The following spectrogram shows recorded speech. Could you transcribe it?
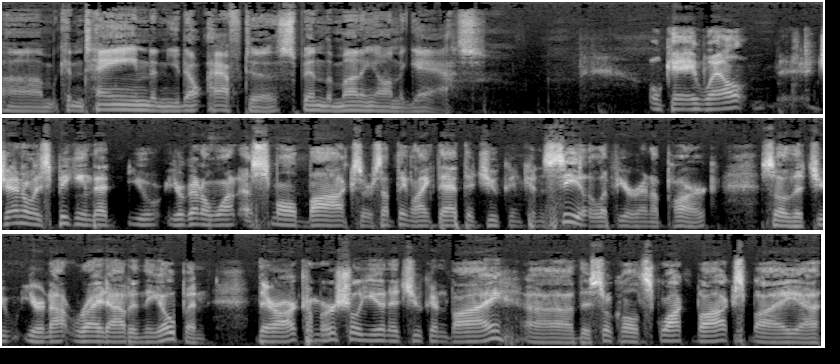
um, contained, and you don't have to spend the money on the gas. Okay, well, generally speaking, that you, you're going to want a small box or something like that that you can conceal if you're in a park, so that you you're not right out in the open. There are commercial units you can buy, uh, the so-called Squawk Box by uh,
